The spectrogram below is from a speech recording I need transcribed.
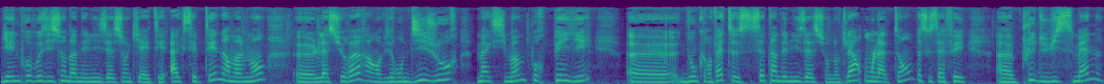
il y a une proposition d'indemnisation qui a été acceptée. Normalement, euh, l'assureur a environ 10 jours maximum pour payer euh, donc en fait cette indemnisation. Donc là, on l'attend parce que ça fait euh, plus de 8 semaines,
